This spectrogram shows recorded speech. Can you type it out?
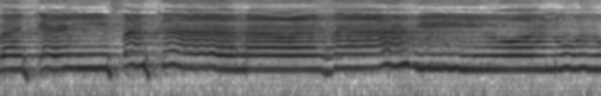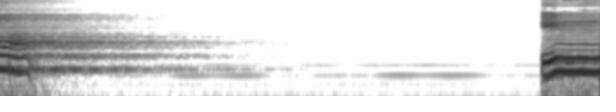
فكيف كان إنا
